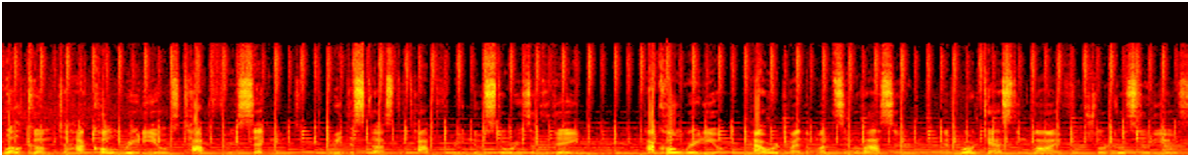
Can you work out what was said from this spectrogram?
Welcome to Hakol Radio's Top 3 segment, where we discuss the top 3 news stories of the day. Hakol Radio, powered by the Monsey Mevaser and broadcasting live from Schlurko Studios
